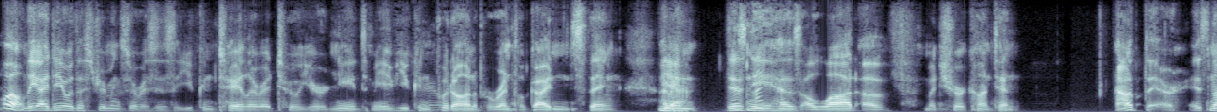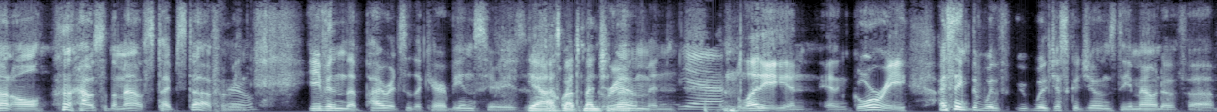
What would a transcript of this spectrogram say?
Well, the idea with a streaming service is that you can tailor it to your needs. I mean, if you can True. put on a parental guidance thing, I Yeah. mean, Disney I- has a lot of mature content out there. It's not all House of the Mouse type stuff. I mean, even the Pirates of the Caribbean series. is Yeah, I was about to mention that. grim and Yeah. and bloody and, and gory. I think that with with Jessica Jones, the amount of um,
